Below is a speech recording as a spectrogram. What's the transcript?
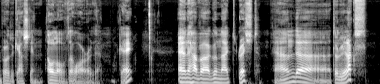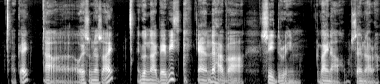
broadcasting all over the world. Okay, and have a good night rest and to relax. Okay, uh, おやすみなさい. Good night, babies, and have a sweet dream. Bye now. Sayonara.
